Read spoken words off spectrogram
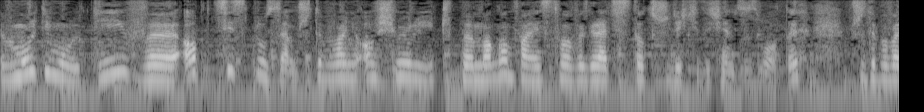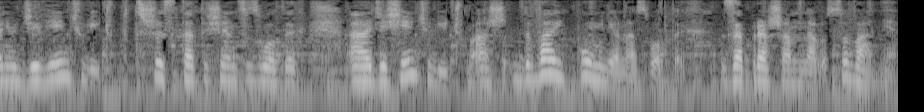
W Multimulti w opcji z plusem przy typowaniu 8 liczb mogą Państwo wygrać 130 tysięcy złotych, przy typowaniu 9 liczb 300 tysięcy złotych, a 10 liczb aż 2,5 miliona złotych. Zapraszam na losowanie.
